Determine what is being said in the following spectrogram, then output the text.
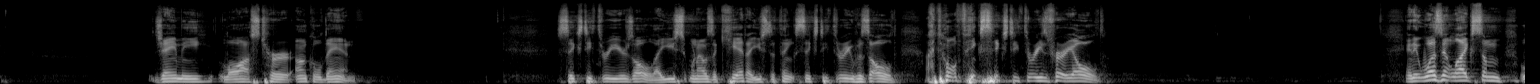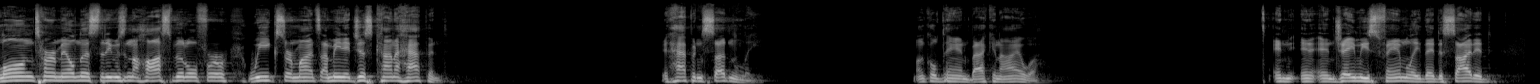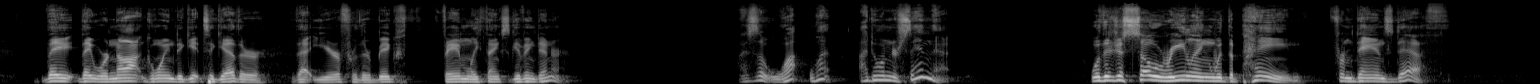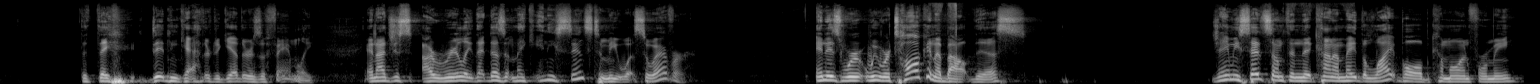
Jamie lost her Uncle Dan. 63 years old. I used when I was a kid, I used to think 63 was old. I don't think 63 is very old. And it wasn't like some long term illness that he was in the hospital for weeks or months. I mean, it just kind of happened. It happened suddenly. Uncle Dan back in Iowa. And, and, and, Jamie's family, they decided they, they were not going to get together that year for their big family Thanksgiving dinner. I said, What? What? I don't understand that. Well, they're just so reeling with the pain from Dan's death that they didn't gather together as a family. And I just, I really, that doesn't make any sense to me whatsoever. And as we're, we were talking about this, Jamie said something that kind of made the light bulb come on for me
